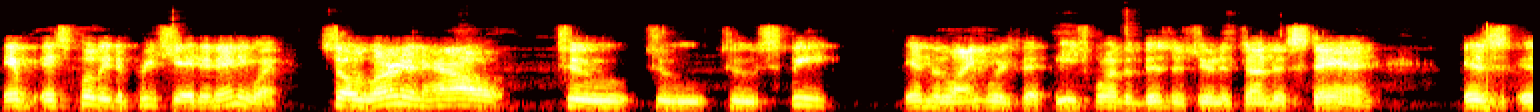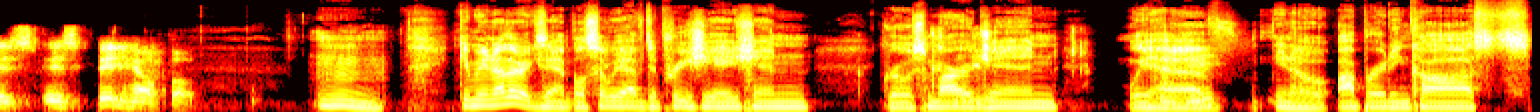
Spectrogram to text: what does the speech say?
it, it's fully depreciated anyway. So learning how to to to speak in the language that each one of the business units understand is is is been helpful. mm. Give me another example. So we have depreciation, gross margin. We have you know operating costs.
